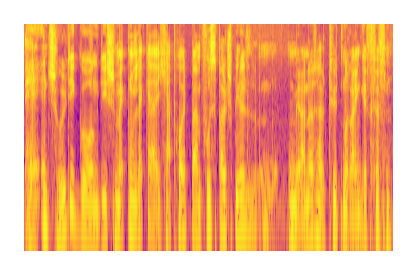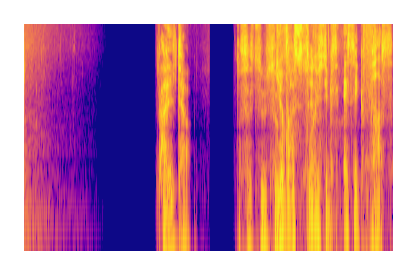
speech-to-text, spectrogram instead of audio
Hey, Entschuldigung, die schmecken lecker. Ich habe heute beim Fußballspiel mir anderthalb Tüten reingepfiffen. Alter. Das ist so, so, ja, was so ein richtiges Essigfass.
